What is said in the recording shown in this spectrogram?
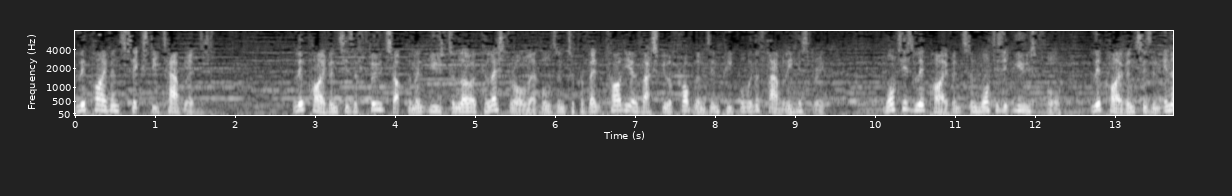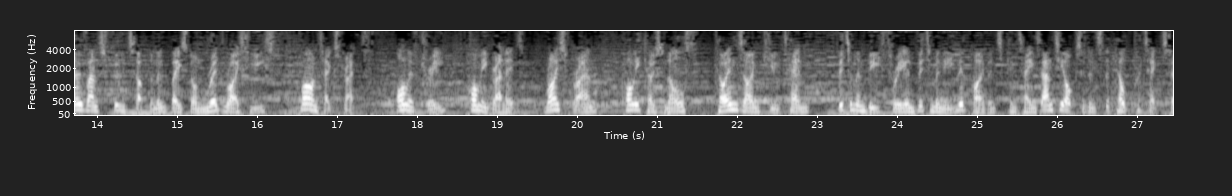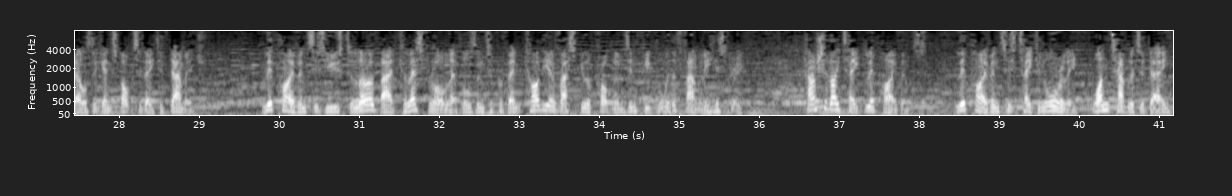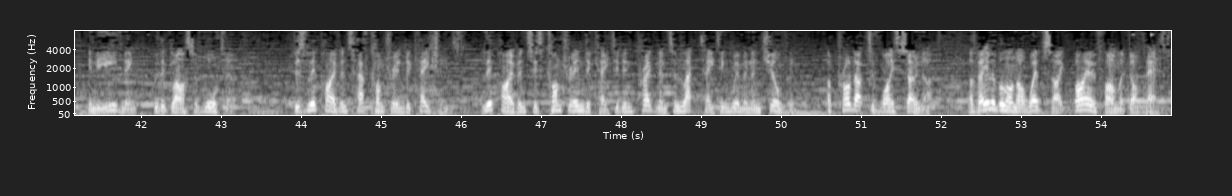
Lipivance 60 tablets. Lipivance is a food supplement used to lower cholesterol levels and to prevent cardiovascular problems in people with a family history. What is Lipivance and what is it used for? Lipivance is an Innovance food supplement based on red rice yeast, plant extracts, olive tree, pomegranate, rice bran, polycosanols, coenzyme Q10, vitamin B3 and vitamin E. Lipivance contains antioxidants that help protect cells against oxidative damage. Lipivance is used to lower bad cholesterol levels and to prevent cardiovascular problems in people with a family history. How should I take Lipivance? Lipivance is taken orally, one tablet a day, in the evening, with a glass of water. Does Lipivance have contraindications? Lipivance is contraindicated in pregnant and lactating women and children. A product of Ysonut. Available on our website biopharma.s.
